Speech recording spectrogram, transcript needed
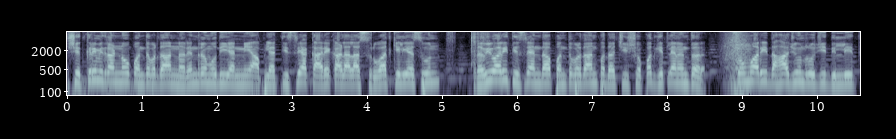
शेतकरी मित्रांनो पंतप्रधान नरेंद्र मोदी यांनी आपल्या तिसऱ्या कार्यकाळाला सुरुवात केली असून रविवारी तिसऱ्यांदा पंतप्रधान पदाची शपथ घेतल्यानंतर सोमवारी दहा जून रोजी दिल्लीत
